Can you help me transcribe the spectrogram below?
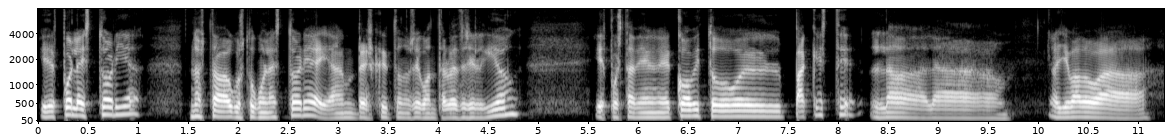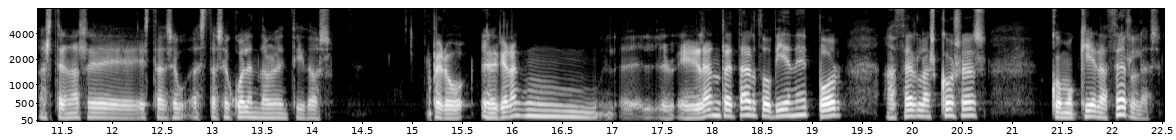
Y después la historia, no estaba a gusto con la historia y han reescrito no sé cuántas veces el guion. Y después también el COVID, todo el pack este, la, ha llevado a, estrenarse esta, esta secuela en 2022. Pero el gran, el, gran retardo viene por hacer las cosas como quiere hacerlas.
